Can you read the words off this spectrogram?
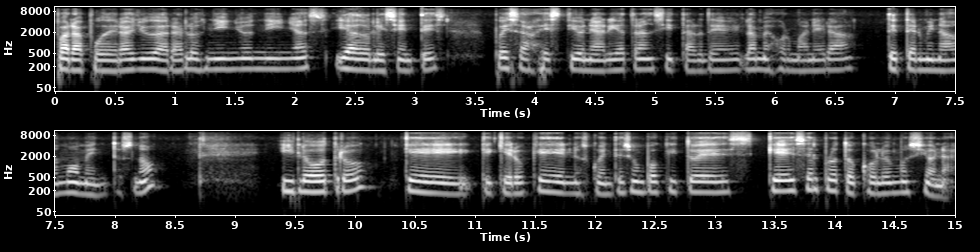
para poder ayudar a los niños, niñas y adolescentes pues a gestionar y a transitar de la mejor manera determinados momentos, ¿no? Y lo otro que, quiero que nos cuentes un poquito es qué es el protocolo emocional.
